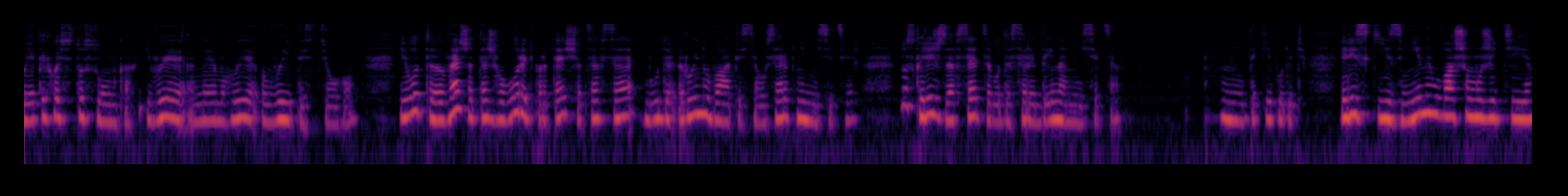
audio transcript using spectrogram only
у якихось стосунках, і ви не могли вийти з цього. І от е, вежа теж говорить про те, що це все буде руйнуватися у серпні місяці. Ну, скоріш за все, це буде середина місяця. Такі будуть різкі зміни у вашому житті,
